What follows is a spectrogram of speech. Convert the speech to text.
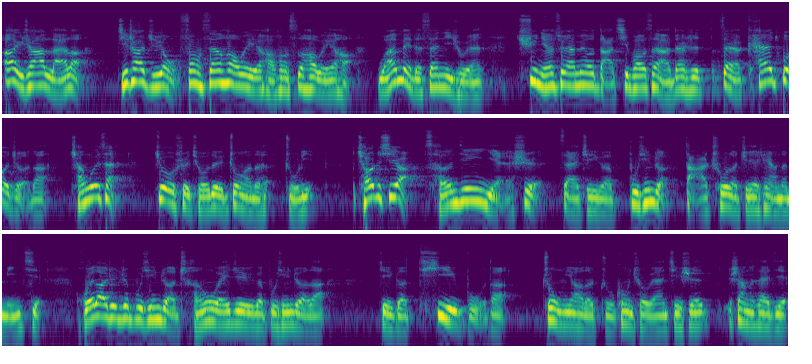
阿里扎来了。即插即用，放三号位也好，放四号位也好，完美的三 D 球员。去年虽然没有打气泡赛啊，但是在开拓者的常规赛就是球队重要的主力。乔治希尔曾经也是在这个步行者打出了职业生涯的名气，回到这支步行者，成为这个步行者的这个替补的重要的主控球员。其实上个赛季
